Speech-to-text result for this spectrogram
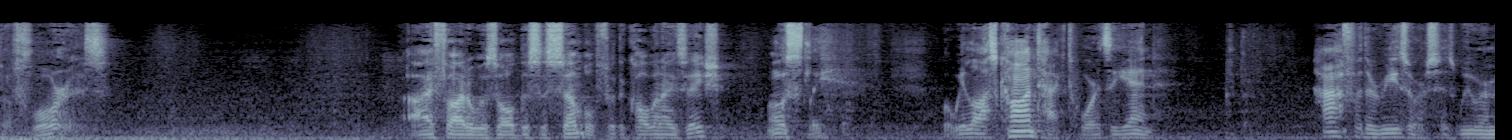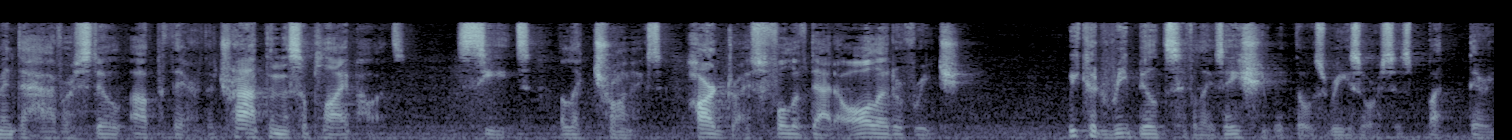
The Flores. I thought it was all disassembled for the colonization. Mostly. But we lost contact towards the end. Half of the resources we were meant to have are still up there. They're trapped in the supply pods. Seeds, electronics, hard drives full of data, all out of reach. We could rebuild civilization with those resources, but they're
